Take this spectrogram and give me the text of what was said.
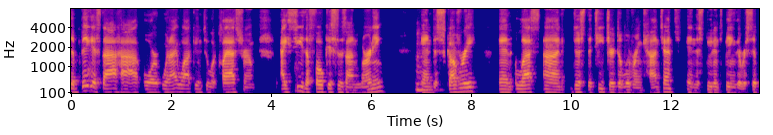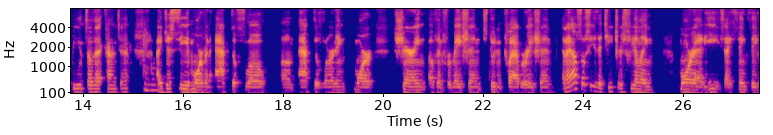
the biggest aha, or when I walk into a classroom, I see the focus is on learning mm-hmm. and discovery and less on just the teacher delivering content and the students being the recipients of that content. Mm-hmm. I just see more of an active flow, um, active learning, more sharing of information, student collaboration. And I also see the teachers feeling more at ease. I think they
